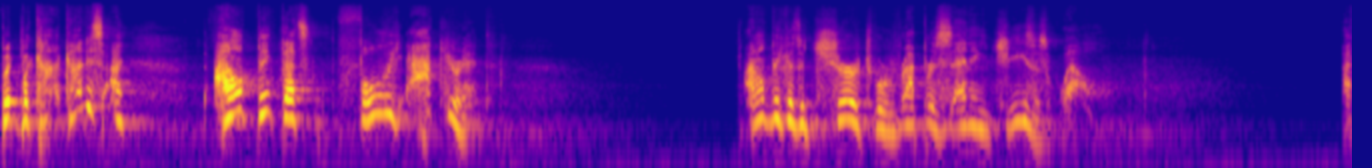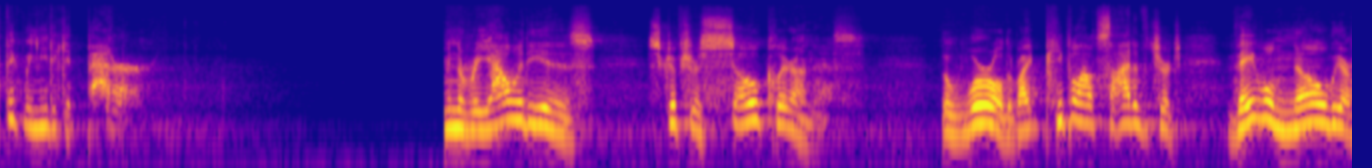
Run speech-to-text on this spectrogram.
But, but God, God is, I, I don't think that's fully accurate. I don't think as a church we're representing Jesus well. I think we need to get better. I mean, the reality is, Scripture is so clear on this. The world, right? People outside of the church, they will know we are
